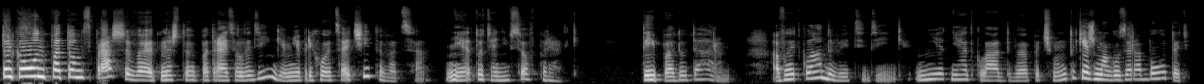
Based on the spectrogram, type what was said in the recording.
Только он потом спрашивает, на что я потратила деньги, мне приходится отчитываться. Нет, у тебя не все в порядке. Ты под ударом. А вы откладываете деньги? Нет, не откладываю. Почему? Ну так я же могу заработать.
